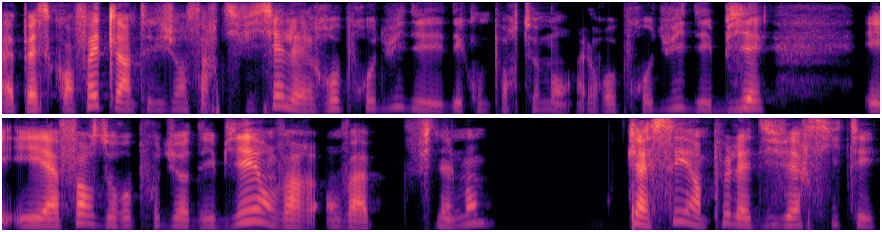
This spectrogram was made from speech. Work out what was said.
Euh, parce qu'en fait, l'intelligence artificielle, elle reproduit des, comportements, elle reproduit des biais. Et, à force de reproduire des biais, on va, finalement casser un peu la diversité.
